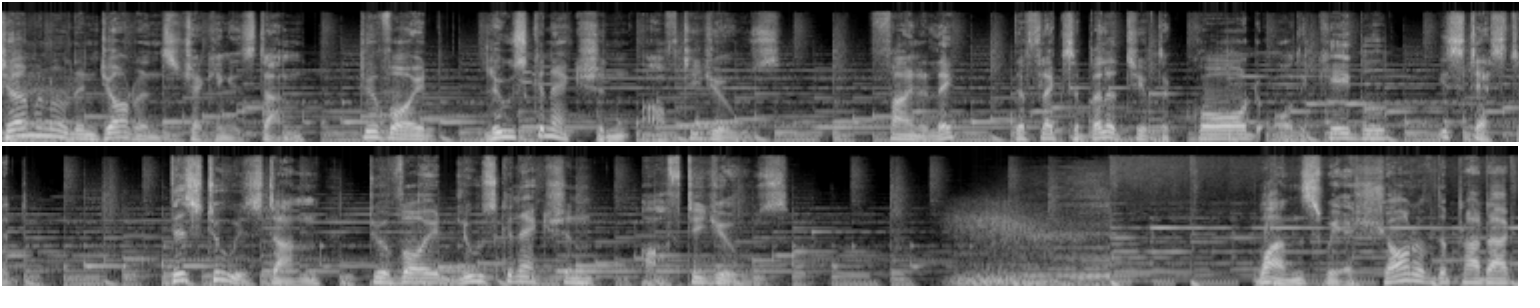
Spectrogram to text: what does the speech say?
Terminal endurance checking is done to avoid loose connection after use. Finally, the flexibility of the cord or the cable is tested. This too is done to avoid loose connection after use. Once we are sure of the product,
